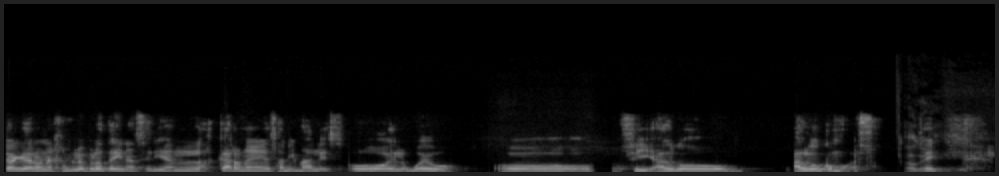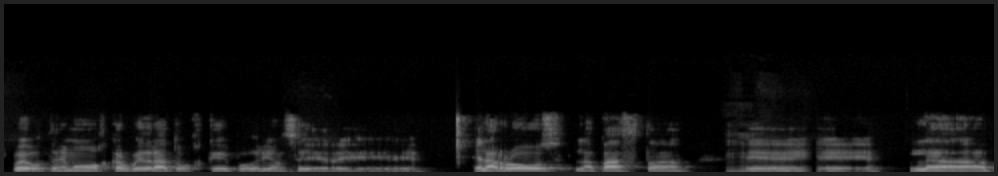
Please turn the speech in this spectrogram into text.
que dar un ejemplo de proteína, serían las carnes animales o el huevo o sí, algo, algo como eso. Ok. ¿sí? Luego tenemos carbohidratos que podrían ser eh, el arroz, la pasta, eh, la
